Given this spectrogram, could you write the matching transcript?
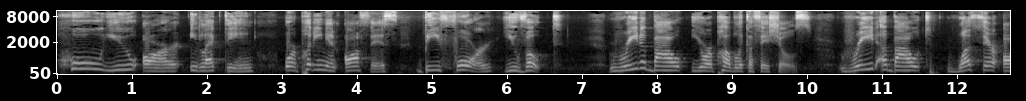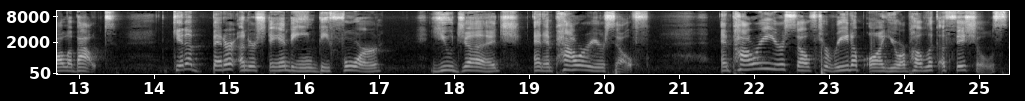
who you are electing or putting in office before you vote. Read about your public officials. Read about what they're all about. Get a better understanding before you judge and empower yourself. Empowering yourself to read up on your public officials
